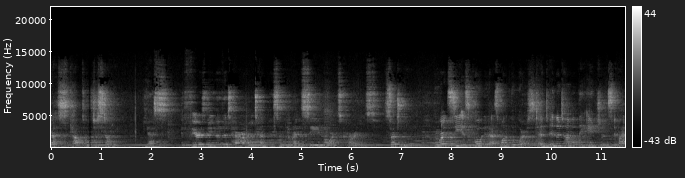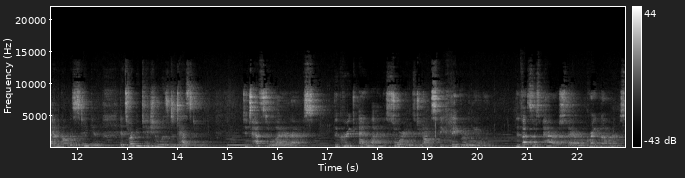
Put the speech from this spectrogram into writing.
Yes, Captain, to study. Yes, it fears neither the terrible tempests of the Red Sea nor its currents. Certainly. The Red Sea is quoted as one of the worst, and in the time of the ancients, if I am not mistaken, its reputation was detestable. Detestable, Aronnax. The Greek and Latin historians do not speak favorably of it. The vessels perished there in great numbers,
